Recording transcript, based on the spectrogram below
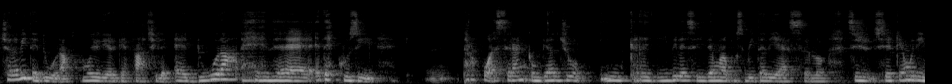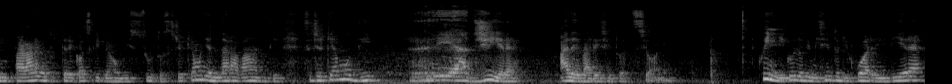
Cioè la vita è dura, non voglio dire che è facile, è dura ed è, ed è così. Però può essere anche un viaggio incredibile se gli diamo la possibilità di esserlo, se cerchiamo di imparare da tutte le cose che abbiamo vissuto, se cerchiamo di andare avanti, se cerchiamo di reagire alle varie situazioni. Quindi quello che mi sento di cuore di dire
